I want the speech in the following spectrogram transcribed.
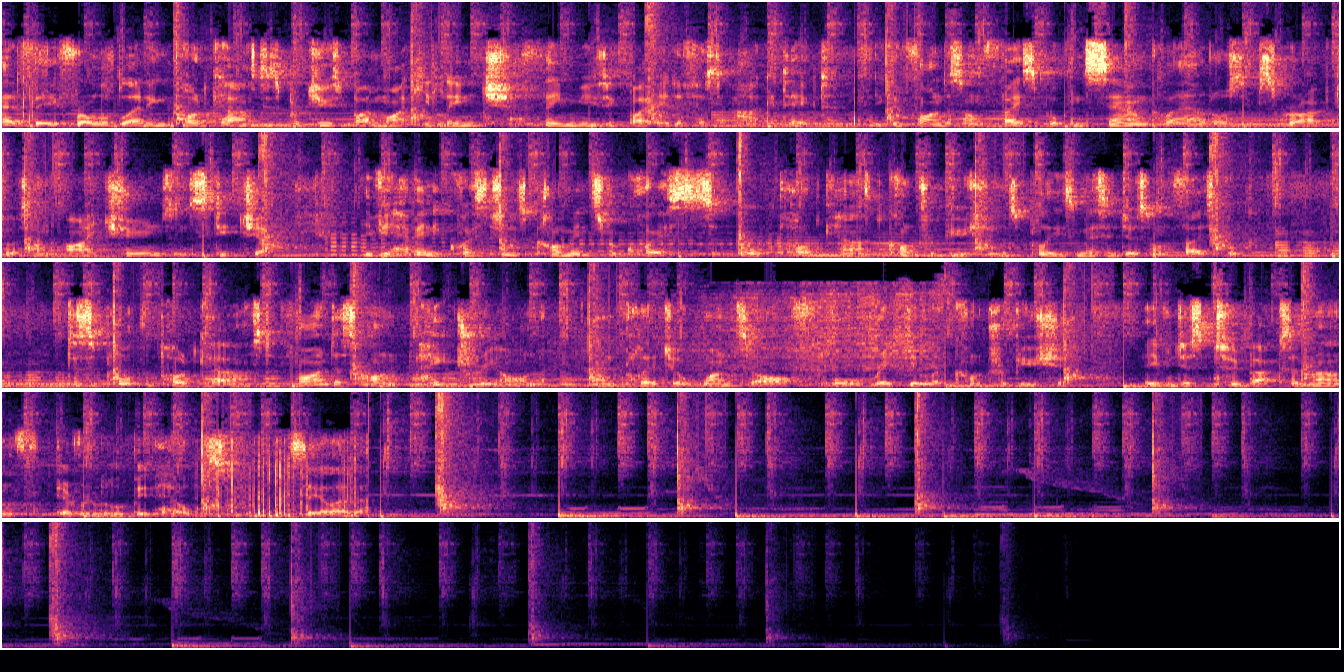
Mad Beef Rollerblading Podcast is produced by Mikey Lynch, theme music by Edifice Architect. You can find us on Facebook and SoundCloud or subscribe to us on iTunes and Stitcher. If you have any questions, comments, requests, or podcast contributions, please message us on Facebook. To support the podcast, find us on Patreon and pledge a once off or regular contribution. Even just two bucks a month, every little bit helps. See you later.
